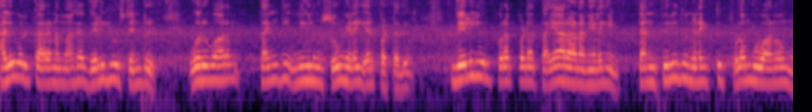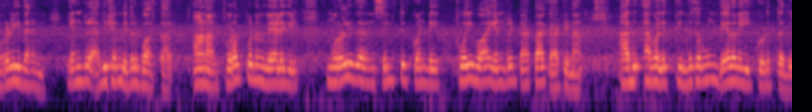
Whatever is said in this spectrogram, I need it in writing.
அலுவல் காரணமாக வெளியூர் சென்று ஒரு வாரம் தங்கி மீளும் சூழ்நிலை ஏற்பட்டது. வெளியூர் புறப்பட தயாரான நிலையில் தன் பிரிவு நினைத்து புலம்புவானோ முரளிதரன் என்று அதிகம் எதிர்பார்த்தாள். ஆனால் புறப்படும் வேளையில் முரளிதரன் சிரித்துக்கொண்டு போய் வா என்று டாட்டா காட்டினான். அது அவளுக்கு மிகவும் வேதனையை கொடுத்தது.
